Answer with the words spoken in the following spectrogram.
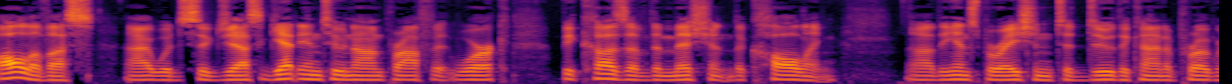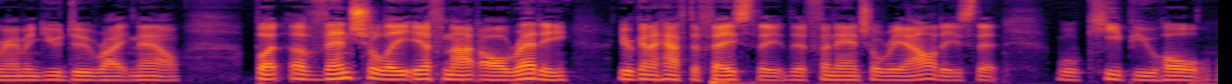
all of us, I would suggest, get into nonprofit work because of the mission, the calling, uh, the inspiration to do the kind of programming you do right now. But eventually, if not already, you're going to have to face the, the financial realities that will keep you whole.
